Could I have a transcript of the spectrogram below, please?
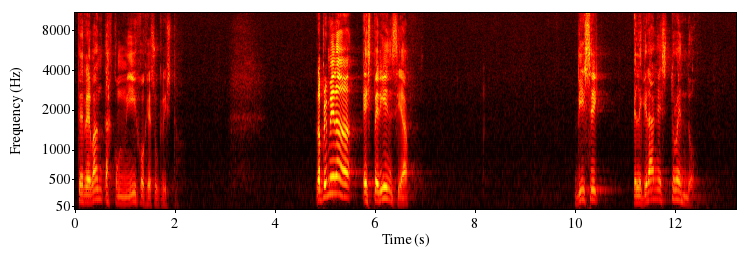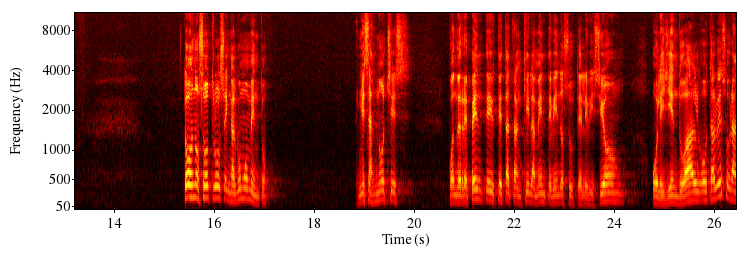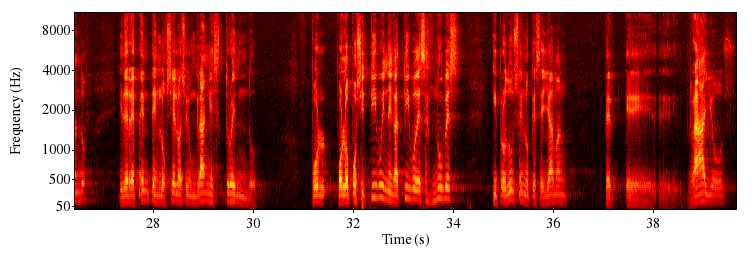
te levantas con mi Hijo Jesucristo. La primera experiencia dice el gran estruendo. Todos nosotros en algún momento, en esas noches, cuando de repente usted está tranquilamente viendo su televisión o leyendo algo, o tal vez orando, y de repente en los cielos hace un gran estruendo por, por lo positivo y negativo de esas nubes y producen lo que se llaman eh, rayos,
